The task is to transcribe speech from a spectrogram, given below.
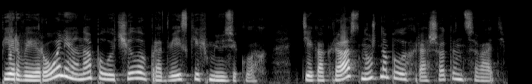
Первые роли она получила в бродвейских мюзиклах, где как раз нужно было хорошо танцевать.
